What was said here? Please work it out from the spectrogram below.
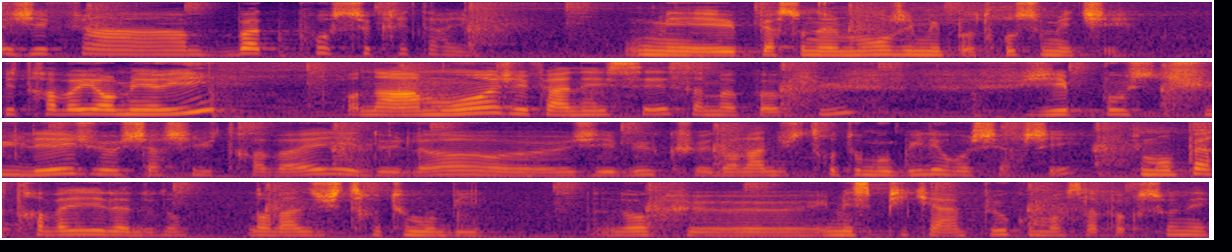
J'ai fait un bac pro secrétariat, mais personnellement, j'aimais pas trop ce métier. J'ai travaillé en mairie pendant un mois, j'ai fait un essai, ça m'a pas plu. J'ai postulé, je cherchais du travail et de là, euh, j'ai vu que dans l'industrie automobile, ils recherchaient. Mon père travaillait là-dedans, dans l'industrie automobile. Donc, euh, il m'expliquait un peu comment ça fonctionnait.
